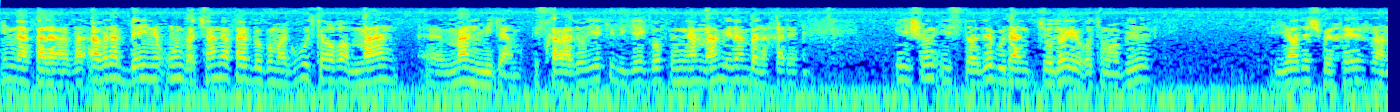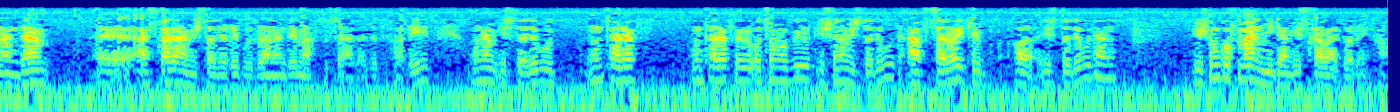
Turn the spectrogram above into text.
این نفر اول اولا بین اون و چند نفر بگو مگو بود که آقا من من میگم. خبردار یکی دیگه گفت نه من میرم. بالاخره ایشون ایستاده بودن جلوی اتومبیل. یادش به خیر رانندم اسقر امیر صادقی بود راننده مخصوص علازت فقید. اونم ایستاده بود. اون طرف اون طرف اتومبیل ایشون هم ایستاده بود. افسرهایی که ایستاده بودن ایشون گفت من میگم ایست خبردار اینها.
